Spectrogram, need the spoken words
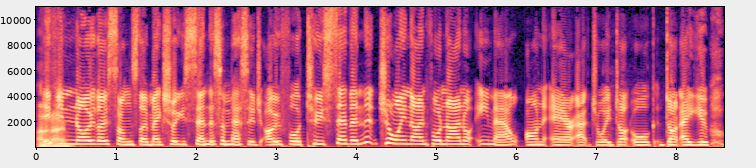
I don't If know. you know those songs, though, make sure you send us a message 0427 joy 949 or email on air at joy.org.au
